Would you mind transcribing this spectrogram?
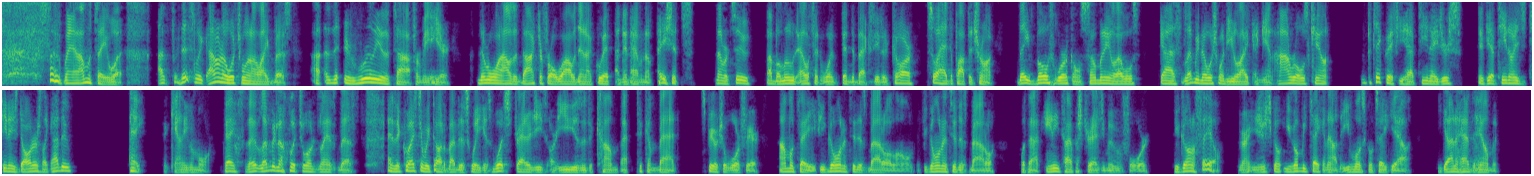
so, man, I'm gonna tell you what. I, for this week, I don't know which one I like best. I, it really is a tie for me here. Number one, I was a doctor for a while, but then I quit. I didn't have enough patience. Number two, my balloon elephant wouldn't fit in the back seat of the car. So I had to pop the trunk. They both work on so many levels. Guys, let me know which one you like. Again, eye rolls count, particularly if you have teenagers. If you have teenage, teenage daughters like I do, hey, count even more. Okay. So they, let me know which one lands best. And the question we talked about this week is what strategies are you using to combat, to combat spiritual warfare? I'm to tell you, if you're going into this battle alone, if you're going into this battle without any type of strategy moving forward, you're to fail, right? You're just going, you're to be taken out. The evil one's to take you out. You got to have the helmet.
